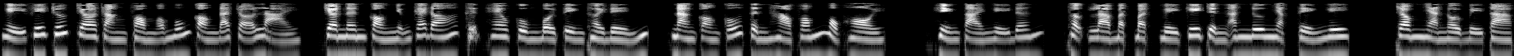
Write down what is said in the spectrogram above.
Nghĩ phía trước cho rằng phòng ở muốn còn đã trở lại, cho nên còn những cái đó thịt heo cùng bồi tiền thời điểm, nàng còn cố tình hào phóng một hồi. Hiện tại nghĩ đến, thật là bạch bạch bị kia trịnh anh nương nhặt tiện nghi. Trong nhà nội bị tạp,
